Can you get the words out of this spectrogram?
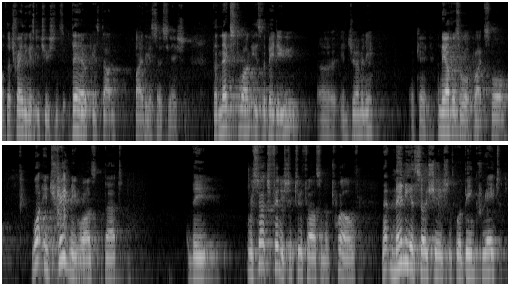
of the training institutions there is done by the association. The next one is the BDU uh, in Germany. Okay, and the others are all quite small. What intrigued me was that the research finished in 2012 that many associations were being created.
